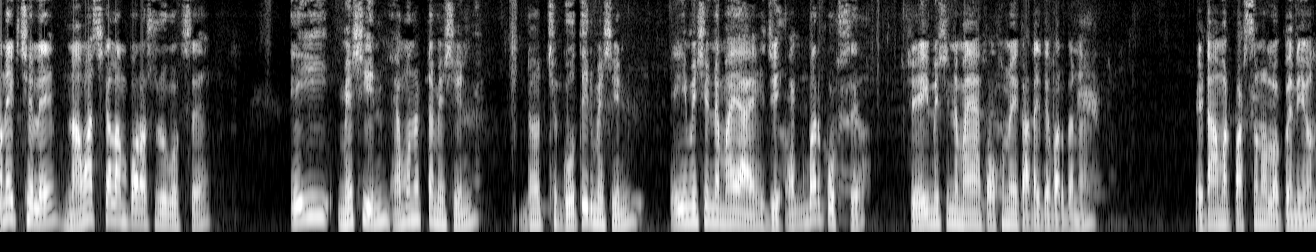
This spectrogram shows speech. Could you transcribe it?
অনেক ছেলে নামাজ কালাম পড়া শুরু করছে। এই মেশিন এমন একটা মেশিন, এটা হচ্ছে গতির মেশিন। এই মেশিনে মায়ায় যে একবার পড়ছে, সে এই মেশিনে মায়া কখনোই কাটাইতে পারবে না। এটা আমার পার্সোনাল ওপিনিয়ন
